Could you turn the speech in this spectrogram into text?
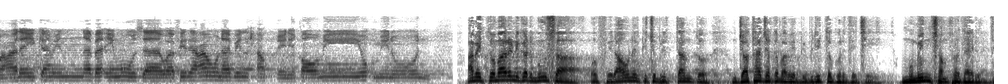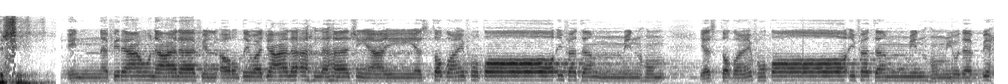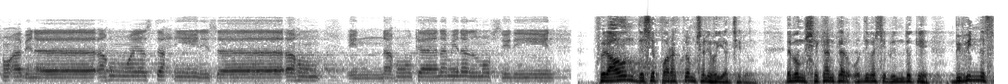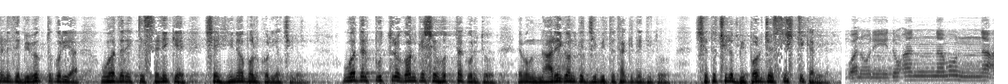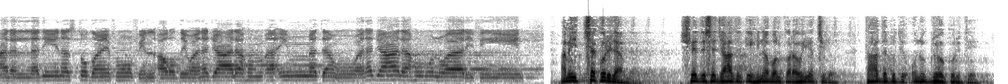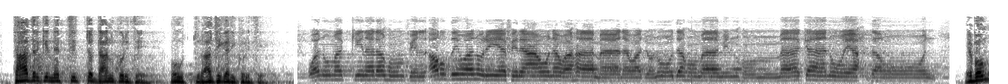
عليك من نبأ موسى وفرعون بالحق لقوم يؤمنون আমি তোমার নিকট মুসা ও ফিরাউনের কিছু বৃত্তান্ত যথাযথভাবে বিবৃত করিতেছি মুমিন সম্প্রদায়ের উদ্দেশ্যে إن فرعون علا في الأرض وجعل أهلها شيعا يستضعف طائفة منهم يستضعف طائفة منهم يذبح أبناءهم ويستحيي نساءهم إنه كان من المفسدين ফিরাউন দেশে পরাক্রমশালী হইয়াছিল এবং সেখানকার অধিবাসী বৃন্দকে বিভিন্ন শ্রেণীতে বিভক্ত করিয়া উহাদের একটি শ্রেণীকে সে হীনবল করিয়াছিল উহাদের পুত্রগণকে সে হত্যা করিত এবং নারীগণকে জীবিত থাকিতে দিত সে তো ছিল বিপর্যয় সৃষ্টিকারী ونريد أن نمن على الذين استضعفوا في الأرض ونجعلهم أئمة ونجعلهم الوارثين আমি ইচ্ছা করিলাম সে দেশে যাহাদেরকে হীনবল করা হইয়াছিল তাহাদের প্রতি অনুগ্রহ করিতে তাহাদেরকে নেতৃত্ব দান করিতে ও উত্তরাধিকারী করিতে ونمكن لهم في الأرض ونري فرعون وهامان وجنودهما منهم ما كانوا يحذرون এবং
